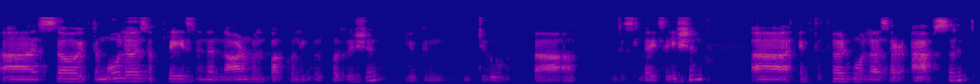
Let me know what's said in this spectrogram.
Uh, so if the molars are placed in a normal buccolingual position, you can do uh, distalization. Uh, if the third molars are absent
